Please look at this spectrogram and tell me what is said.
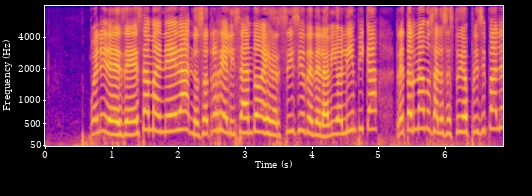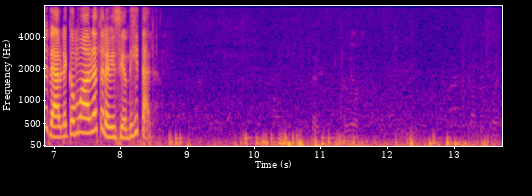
Bueno, y desde esta manera, nosotros realizando ejercicios desde la Vía Olímpica, retornamos a los estudios principales de Hable como Habla Televisión Digital.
